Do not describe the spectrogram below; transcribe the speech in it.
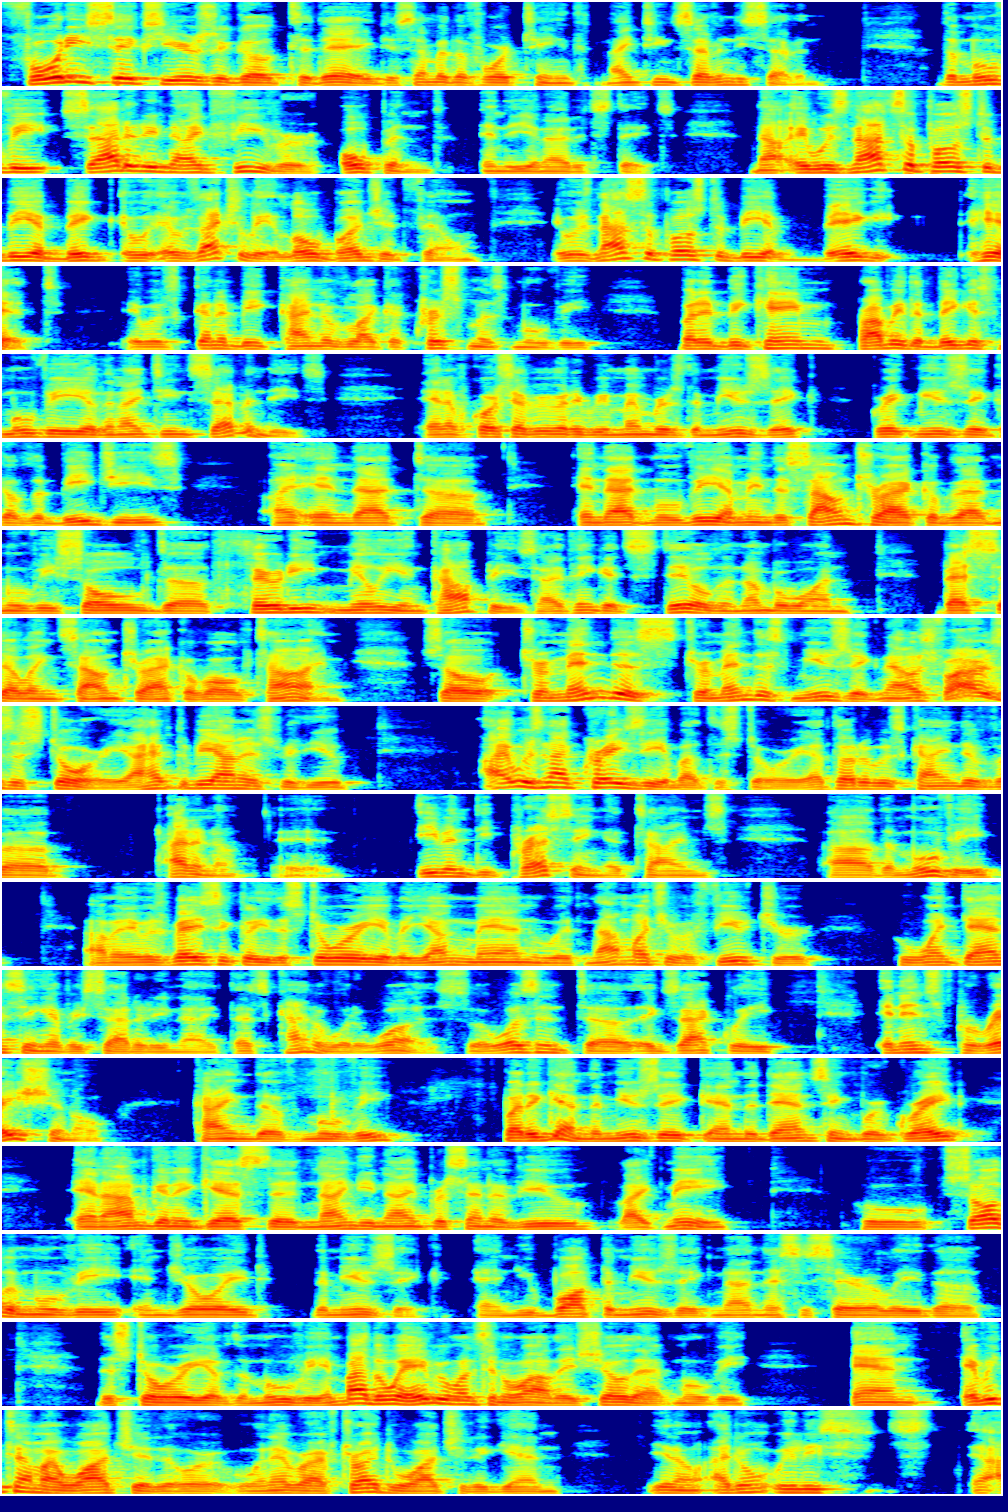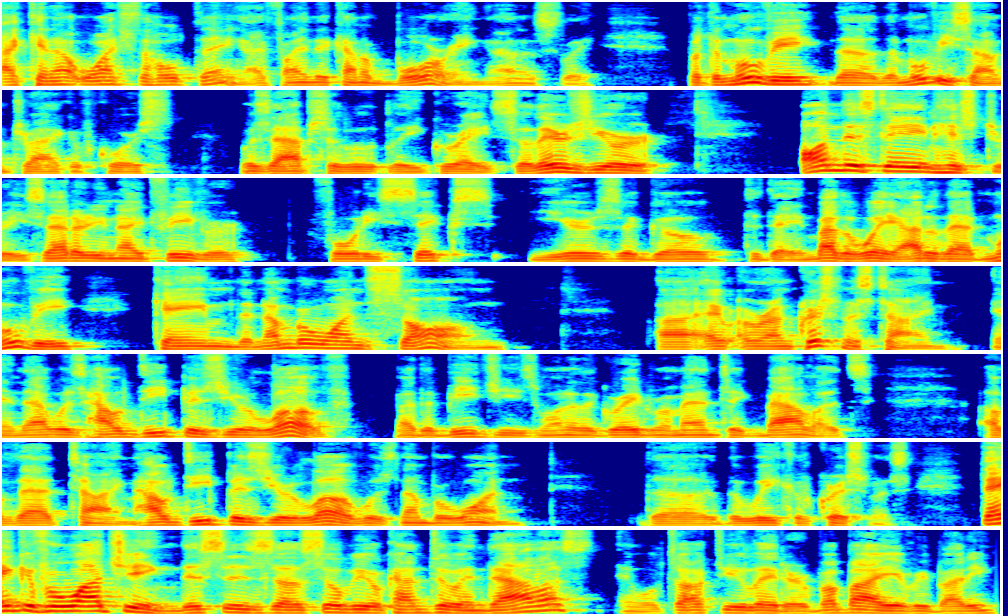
46 years ago today, December the 14th, 1977, the movie Saturday Night Fever opened in the United States. Now, it was not supposed to be a big, it was actually a low budget film. It was not supposed to be a big hit. It was going to be kind of like a Christmas movie, but it became probably the biggest movie of the 1970s. And of course, everybody remembers the music, great music of the Bee Gees uh, in that uh, in that movie. I mean, the soundtrack of that movie sold uh, 30 million copies. I think it's still the number one best-selling soundtrack of all time. So tremendous, tremendous music. Now, as far as the story, I have to be honest with you. I was not crazy about the story. I thought it was kind of, uh, I don't know, uh, even depressing at times. Uh, the movie. I mean, it was basically the story of a young man with not much of a future who went dancing every Saturday night. That's kind of what it was. So it wasn't uh, exactly an inspirational kind of movie. But again, the music and the dancing were great. And I'm going to guess that 99% of you, like me, who saw the movie, enjoyed the music and you bought the music, not necessarily the the story of the movie. And by the way, every once in a while they show that movie. And every time I watch it or whenever I've tried to watch it again, you know, I don't really I cannot watch the whole thing. I find it kind of boring, honestly. But the movie, the the movie soundtrack, of course, was absolutely great. So there's your on this day in history, Saturday Night Fever, 46 years ago today. And by the way, out of that movie came the number one song uh, around Christmas time, and that was "How Deep Is Your Love" by the Bee Gees, one of the great romantic ballads of that time. "How Deep Is Your Love" was number one the the week of Christmas. Thank you for watching. This is uh, Silvio Canto in Dallas, and we'll talk to you later. Bye bye, everybody.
